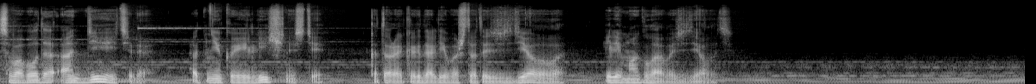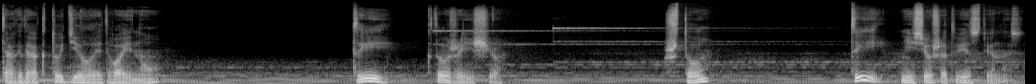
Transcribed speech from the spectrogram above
Свобода от деятеля, от некой личности, которая когда-либо что-то сделала или могла бы сделать. Тогда кто делает войну? Ты. Кто же еще? Что? Ты несешь ответственность.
